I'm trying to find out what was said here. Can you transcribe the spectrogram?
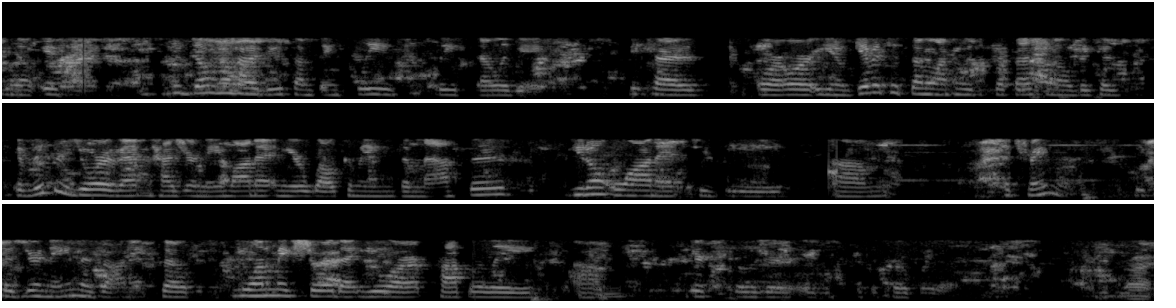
you know if, if you don't know how to do something, please please delegate because or or you know give it to someone who's professional because if this is your event and has your name on it and you're welcoming the masses, you don't want it to be um, a train wreck because your name is on it. So you want to make sure that you are properly um, your exposure is, appropriate. All right,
